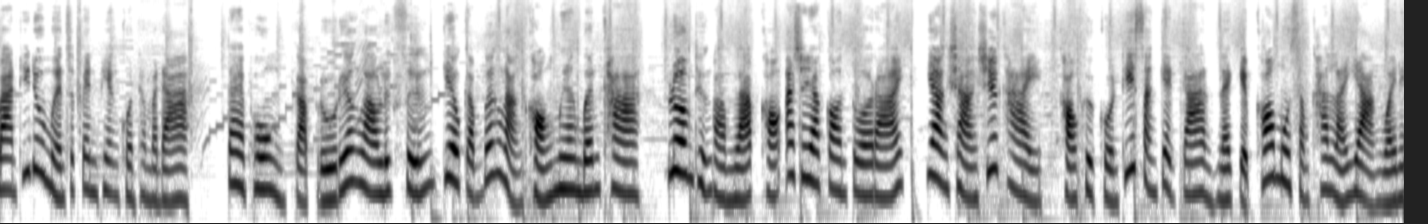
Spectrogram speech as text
บ้านที่ดูเหมือนจะเป็นเพียงคนธรรมดา แต่พงษ์กลับรู้เรื่องราวลึกซึ้ง เกี่ยวกับเบื้องหลังของเมืองเบิร์นคารวมถึงความลับของอาชญากรตัวร้าย อย่างฉางชื่อไข่เขาคือคนที่สังเกตการณ์และเก็บข้อมูลสำคัญหลายอย่างไว้ใน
